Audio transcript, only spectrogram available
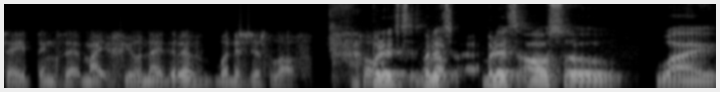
say things that might feel negative, but it's just love. So but it's but it's but it's also why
